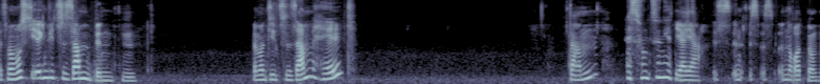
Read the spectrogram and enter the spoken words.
Also man muss die irgendwie zusammenbinden. Wenn man die zusammenhält, dann, Es funktioniert ja, nicht. ja, ist in, ist, ist in Ordnung.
